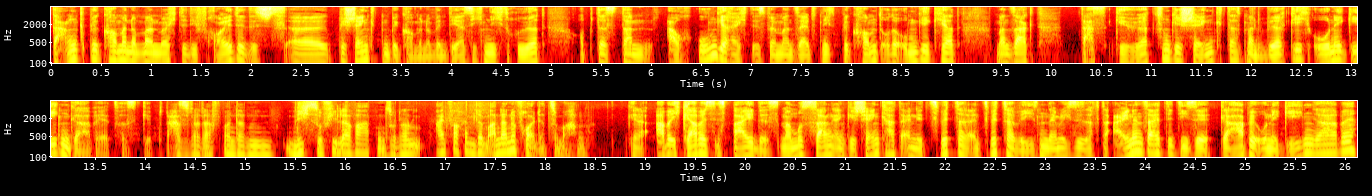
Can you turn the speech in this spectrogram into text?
Dank bekommen und man möchte die Freude des äh, Beschenkten bekommen. Und wenn der sich nicht rührt, ob das dann auch ungerecht ist, wenn man selbst nichts bekommt oder umgekehrt, man sagt, das gehört zum Geschenk, dass man wirklich ohne Gegengabe etwas gibt. Also da darf man dann nicht so viel erwarten, sondern einfach um dem anderen eine Freude zu machen. Genau, aber ich glaube, es ist beides. Man muss sagen, ein Geschenk hat eine Twitter, ein Twitterwesen, nämlich es ist auf der einen Seite diese Gabe ohne Gegengabe,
